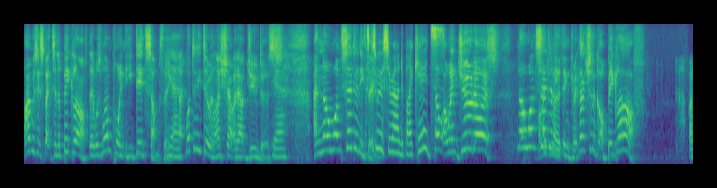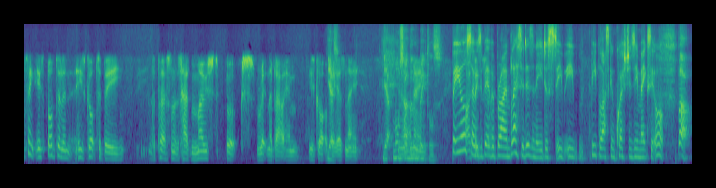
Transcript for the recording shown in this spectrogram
I was expecting a big laugh. There was one point he did something. Yeah. Uh, What did he do? And I shouted out Judas. Yeah. And no one said anything. Because we were surrounded by kids. No, I went Judas. No one said I've anything, Drake. That should have got a big laugh. I think it's Bob Dylan. He's got to be the person that's had most books written about him. He's got to Yes. be, hasn't he? Yeah, more You so know what than I the? Beatles. But he also is a think bit of a Brian Blessed, isn't he? Just he, he, people ask him questions, he makes it up. But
